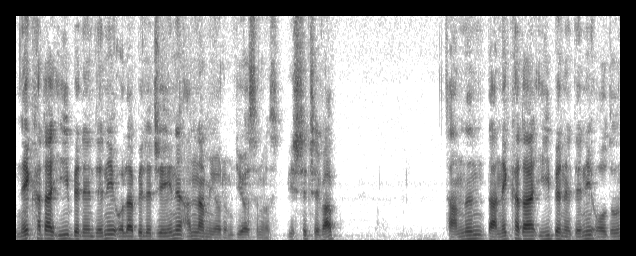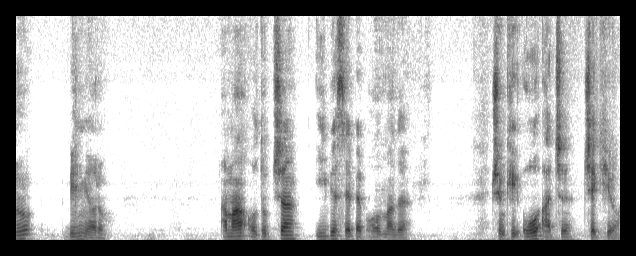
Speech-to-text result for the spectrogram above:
ne kadar iyi bir nedeni olabileceğini anlamıyorum diyorsunuz. İşte cevap. Tanrı'nın da ne kadar iyi bir nedeni olduğunu bilmiyorum. Ama oldukça iyi bir sebep olmalı. Çünkü o acı çekiyor.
